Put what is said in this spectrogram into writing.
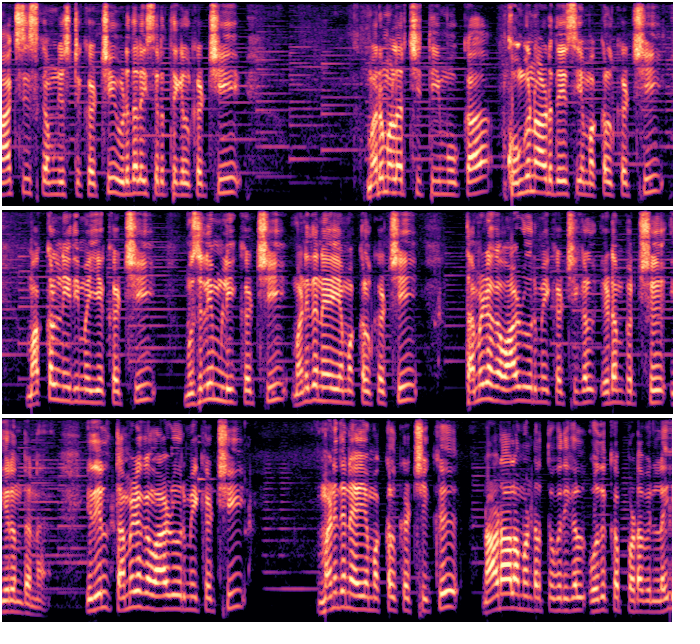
மார்க்சிஸ்ட் கம்யூனிஸ்ட் கட்சி விடுதலை சிறுத்தைகள் கட்சி மறுமலர்ச்சி திமுக கொங்கு நாடு தேசிய மக்கள் கட்சி மக்கள் நீதி மைய கட்சி முஸ்லீம் லீக் கட்சி மனிதநேய மக்கள் கட்சி தமிழக வாழ்வுரிமை கட்சிகள் இடம்பெற்று இருந்தன. இதில் தமிழக வாழ்வுரிமை கட்சி மனிதநேய மக்கள் கட்சிக்கு நாடாளுமன்ற தொகுதிகள் ஒதுக்கப்படவில்லை.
